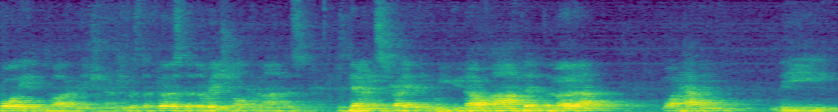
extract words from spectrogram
for the entire region. And he was the first of the regional commanders to demonstrate, and we, you know, after the murder, what happened, the,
